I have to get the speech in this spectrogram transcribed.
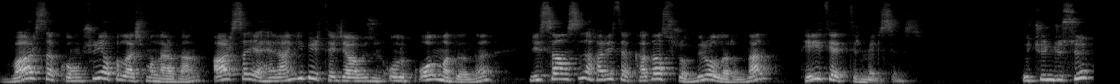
varsa komşu yapılaşmalardan arsaya herhangi bir tecavüzün olup olmadığını lisanslı harita kadastro bürolarından teyit ettirmelisiniz. Üçüncüsü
